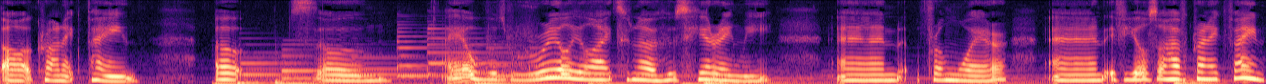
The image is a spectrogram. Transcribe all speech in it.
uh, chronic pain. Oh so i would really like to know who's hearing me and from where. And if you also have chronic pain,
